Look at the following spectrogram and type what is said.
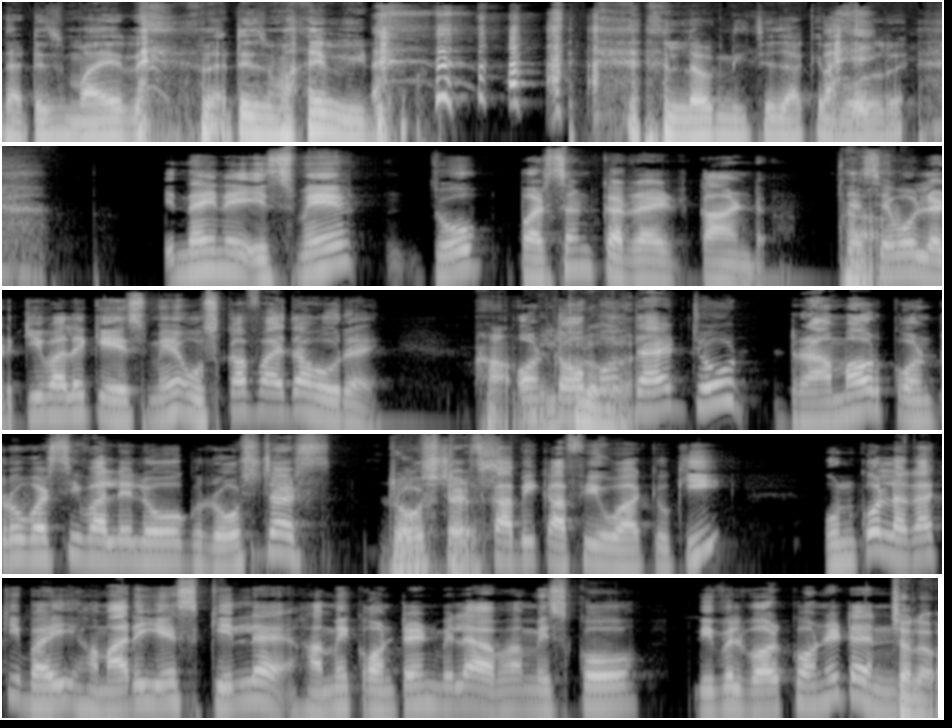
that is my that is my video लोग नीचे जाके बोल रहे नहीं नहीं इसमें जो पर्सन कर रहा है कांड जैसे हाँ, वो लड़की वाले केस में उसका फ़ायदा हो रहा हाँ। ऑन टॉप ऑफ़ दैट जो ड्रामा और कंट्रोवर्सी वाले लोग रोस्टर्स रोस्टर्स का भी काफ़ी हुआ क्योंकि उनको लगा कि भाई हमारी ये स्किल है हमें कंटेंट मिला अब हम इसको we will work on it and चलो।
